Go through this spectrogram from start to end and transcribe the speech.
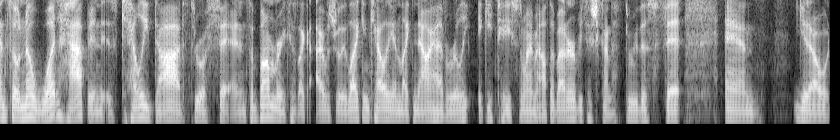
and so no, what happened is Kelly Dodd threw a fit, and it's a bummer because like I was really liking Kelly, and like now I have a really icky taste in my mouth about her because she kind of threw this fit, and you know,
